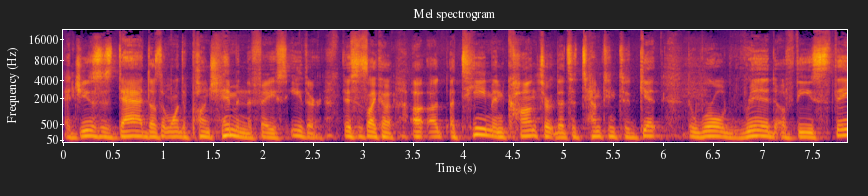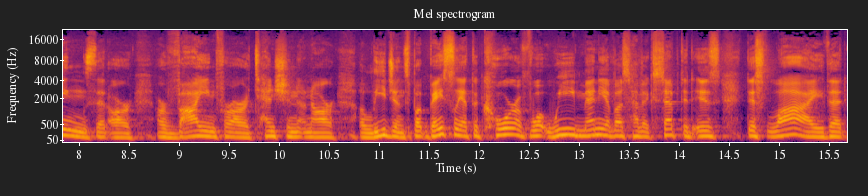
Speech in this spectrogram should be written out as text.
And Jesus' dad doesn't want to punch him in the face either. This is like a, a, a, team in concert that's attempting to get the world rid of these things that are, are vying for our attention and our allegiance. But basically, at the core of what we, many of us, have accepted is this lie that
